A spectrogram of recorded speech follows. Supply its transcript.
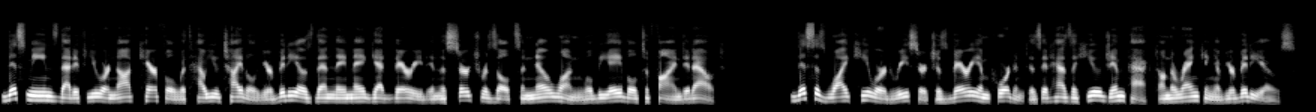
This means that if you are not careful with how you title your videos, then they may get buried in the search results and no one will be able to find it out. This is why keyword research is very important as it has a huge impact on the ranking of your videos.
